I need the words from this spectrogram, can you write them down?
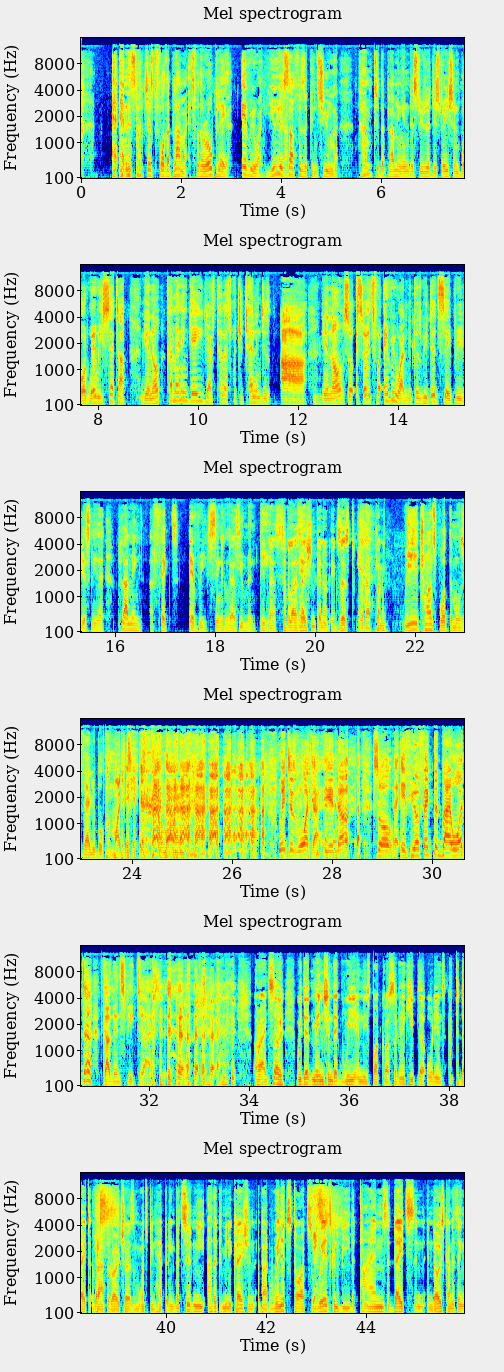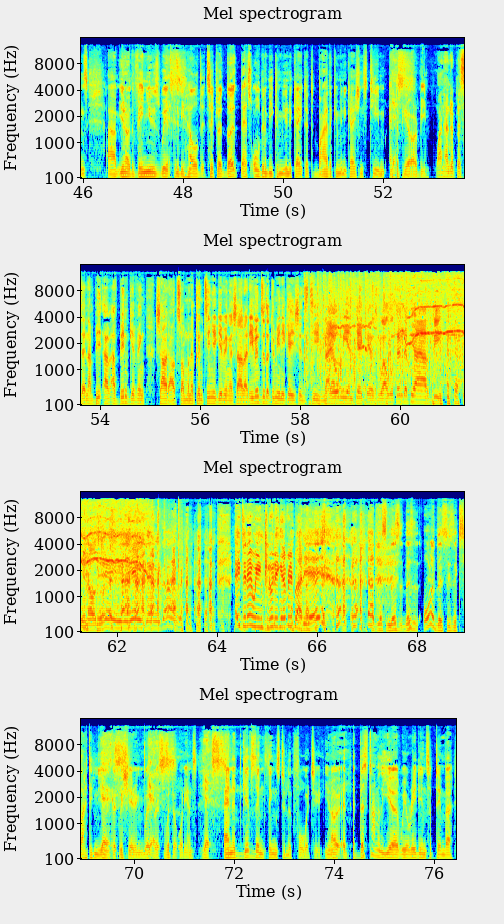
and it's not just for the plumber, it's for the role player. Everyone, you yourself as a consumer, come to the plumbing industry registration board where we set up mm. you know? Come and engage us. Tell us what your challenges are you know? So so it's for everyone because we did say previously that plumbing affects every single human being It does. Civilization cannot exist without plumbing. We transport the most valuable commodity, which is water, you know? So if you're affected by water, come and speak to us. All right. So we did mention that we in these podcasts are going to keep the audience up to date about Yes. the roadshows and what's been happening, but certainly other communication about when it starts, Yes. where it's going to be, the times, the dates, and, and those kind of things. Um, you know, the venues where it's going to be held, etc. That's all going to be communicated by the communications team at Yes. the PRB. 100%. I've been, I've I've been giving shout outs, so I'm going to continue giving a shout out even to the communications team, Naomi and Keke as well, within the PIRB. You know, so- Hey, hey, there we go. hey, today we're including everybody, eh? but listen, this is this is all of this is exciting news Yes. that we're sharing with Yes. the, with the audience. Yes. and it gives them things to look forward to. You know, at, at this time of the year, we're already in September.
